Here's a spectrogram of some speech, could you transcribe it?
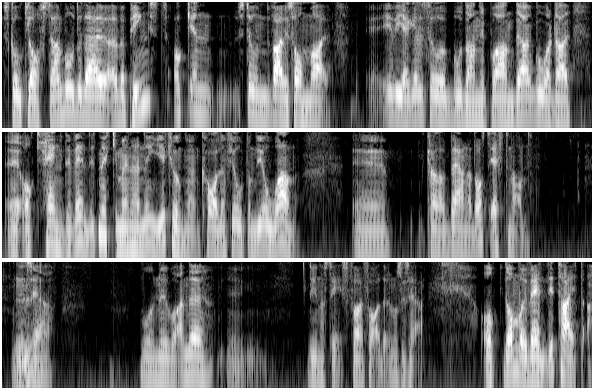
Skokloster. Han bodde där över pingst och en stund varje sommar. I regel så bodde han ju på andra gårdar eh, och hängde väldigt mycket med den här nye kungen, Karl XIV Johan. Eh, kallad Bernadotte i efternamn. Det vill Mm. säga vår nuvarande eh, dynastis förfader, man ska säga. Och de var ju väldigt tajta.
